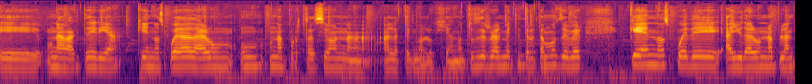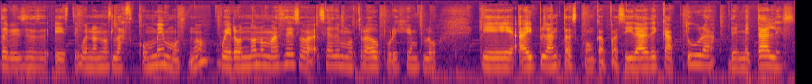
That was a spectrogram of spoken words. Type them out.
eh, una bacteria que nos pueda dar una aportación a, la tecnología, ¿no? Entonces realmente tratamos de ver qué nos puede ayudar una planta, a veces, este, bueno, nos las comemos, ¿no? Pero no nomás eso, se ha demostrado, por ejemplo, que hay plantas con capacidad de captura de metales.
